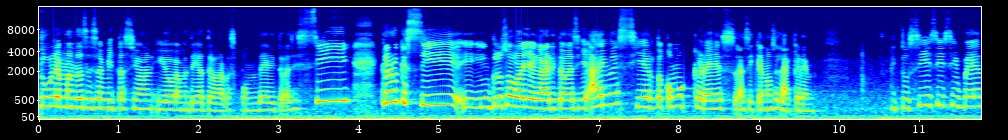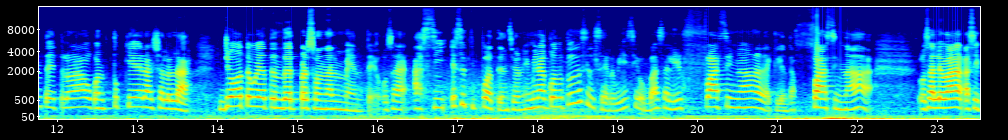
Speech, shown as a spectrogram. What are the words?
tú le mandas esa invitación y obviamente ella te va a responder y te va a decir, sí, claro que sí, incluso va a llegar y te va a decir, ay, no es cierto, ¿cómo crees? Así que no se la creen. Y tú, sí, sí, sí, vente y te lo hago cuando tú quieras, shalala. Yo te voy a atender personalmente. O sea, así, ese tipo de atención. Y mira, cuando tú des el servicio, va a salir fascinada la clienta, fascinada. O sea, le va así,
